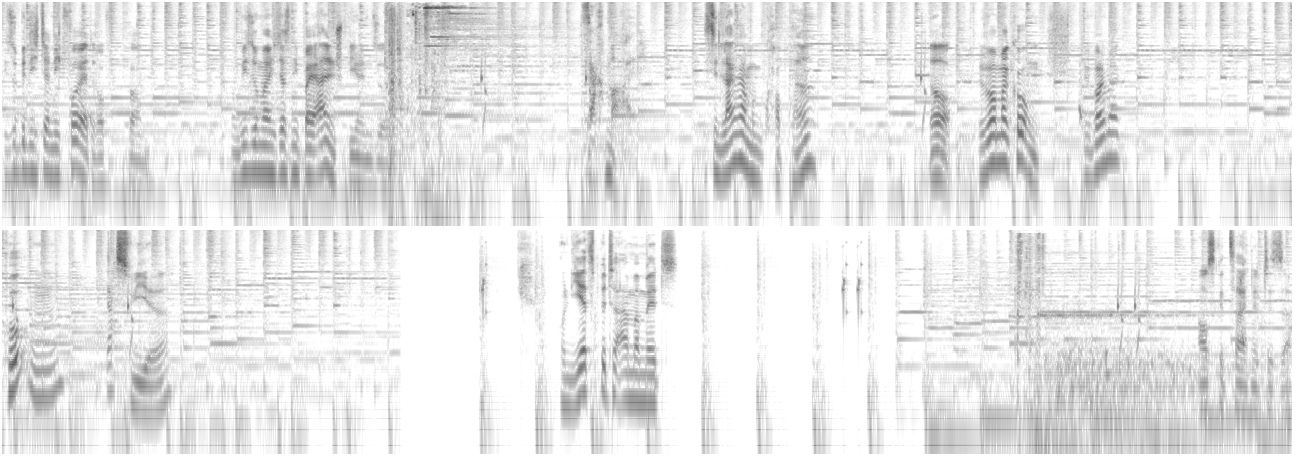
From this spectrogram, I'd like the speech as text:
Wieso bin ich da nicht vorher drauf gekommen? Und wieso mache ich das nicht bei allen Spielen so? Sag mal. Bisschen langsam im Kopf, hä? So, wir wollen mal gucken. Wir wollen mal gucken, dass wir... Und jetzt bitte einmal mit... Ausgezeichnete Sache.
